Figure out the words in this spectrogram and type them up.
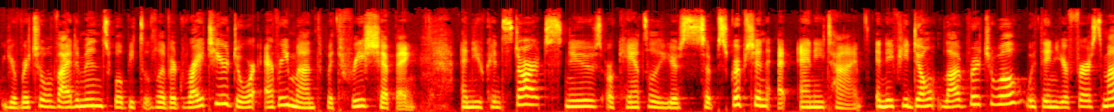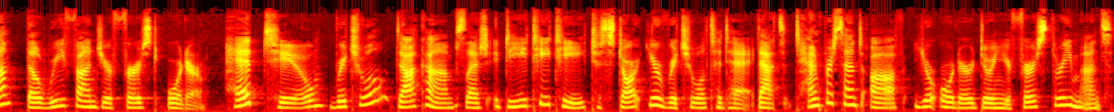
Your Ritual vitamins will be delivered right to your door every month with free shipping, and you can start, snooze, or cancel your subscription at any time. And if you don't love Ritual within your first month, they'll refund your first order. Head to ritual.com slash DTT to start your ritual today. That's 10% off your order during your first three months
